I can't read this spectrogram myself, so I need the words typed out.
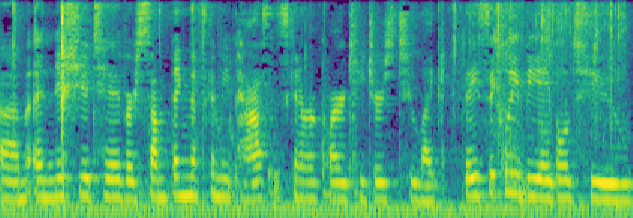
um, initiative or something that's gonna be passed that's gonna require teachers to like basically be able to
